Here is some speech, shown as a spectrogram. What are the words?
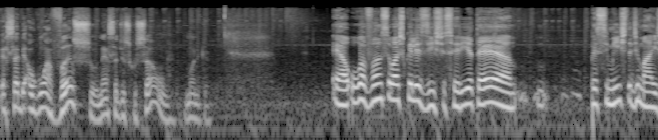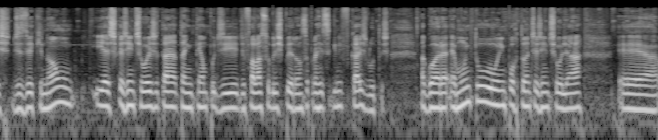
percebe algum avanço nessa discussão, Mônica? É, o avanço eu acho que ele existe. Seria até pessimista demais dizer que não. E acho que a gente hoje está tá em tempo de, de falar sobre esperança para ressignificar as lutas. Agora, é muito importante a gente olhar é,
